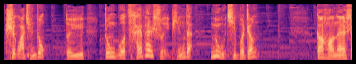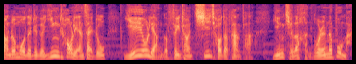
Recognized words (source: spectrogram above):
吃瓜群众对于中国裁判水平的怒其不争。刚好呢，上周末的这个英超联赛中也有两个非常蹊跷的判罚，引起了很多人的不满。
